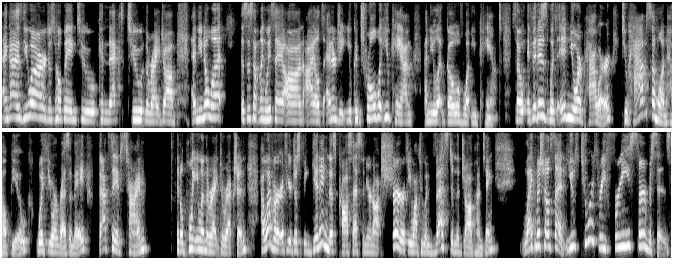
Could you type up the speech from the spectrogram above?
And guys, you are just hoping to connect to the right job. And you know what? This is something we say on IELTS Energy. You control what you can and you let go of what you can't. So if it is within your power to have someone help you with your resume, that saves time It'll point you in the right direction. However, if you're just beginning this process and you're not sure if you want to invest in the job hunting, like Michelle said, use two or three free services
